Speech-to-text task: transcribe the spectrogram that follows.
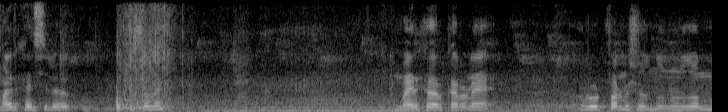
মায়ের খাইছিল পিছনে। মায়ের খাওয়ার কারণে রুট পারমিশনের জন্য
